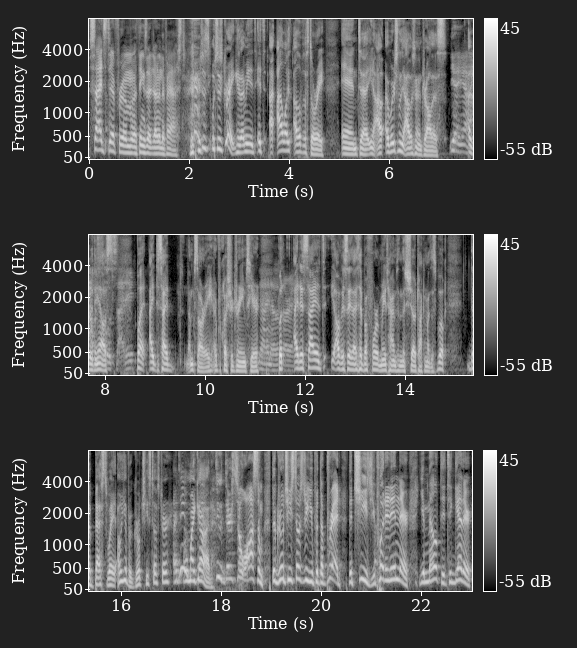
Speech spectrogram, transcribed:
sidestep from uh, things that I've done in the past. which is which is great because I mean it, it's I, I like I love the story and uh, you know I, originally I was going to draw this Yeah, yeah, like I everything was so else excited. but I decided I'm sorry I've crushed your dreams here I know, but all right. I decided obviously as I said before many times in the show talking about this book the best way oh you have a grilled cheese toaster I do, oh my yeah. god dude, they're so awesome. The grilled cheese toaster, you put the bread, the cheese, you put it in there, you melt it together.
